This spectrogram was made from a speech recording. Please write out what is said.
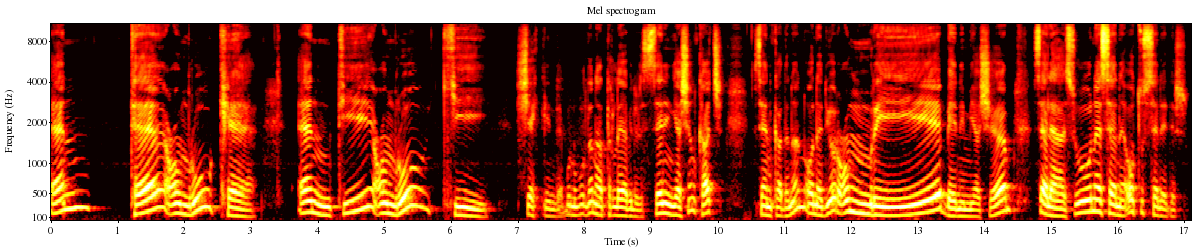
Ente umruke. Enti umruki şeklinde. Bunu buradan hatırlayabiliriz. Senin yaşın kaç? Sen kadının. O ne diyor? Umri benim yaşım. Selasune sene. 30 senedir.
